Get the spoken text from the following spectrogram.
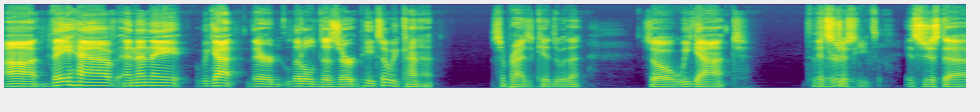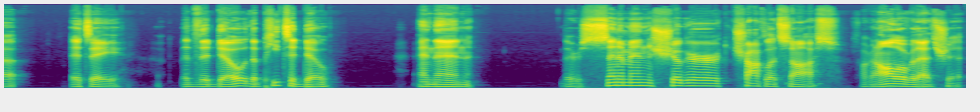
Uh, they have, and then they we got their little dessert pizza. We kind of surprised the kids with it. So we got It's just- pizza. it's just a it's a the dough, the pizza dough, and then there's cinnamon, sugar, chocolate sauce, fucking all over that shit,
